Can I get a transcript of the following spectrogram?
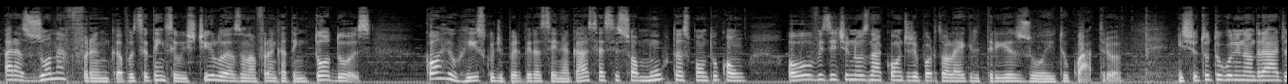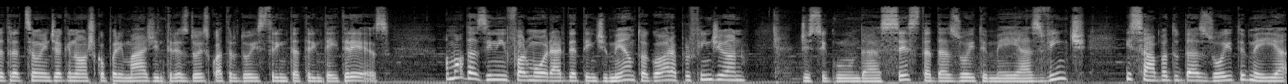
para a Zona Franca. Você tem seu estilo e a Zona Franca tem todos. Corre o risco de perder a CNH, acesse só multas.com ou visite-nos na Conde de Porto Alegre 384. Instituto Gulino Andrade, a tradição em diagnóstico por imagem 3242 3033. A Maldazine informa o horário de atendimento agora para o fim de ano. De segunda a sexta, das 8h30 às 20 e sábado das 8h30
